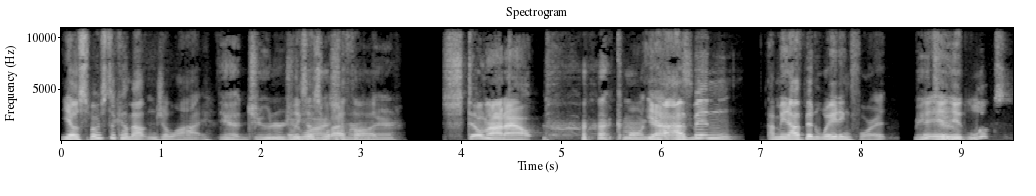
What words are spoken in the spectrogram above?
Yeah, it was supposed to come out in July. Yeah, June or At July. least that's what I thought. There. Still not out. Come on, guys. Yeah, I've been. I mean, I've been waiting for it. Me It- too. It, looks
